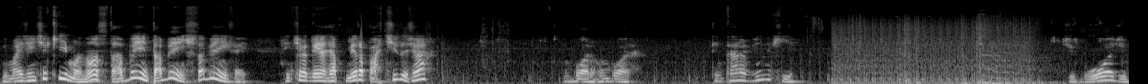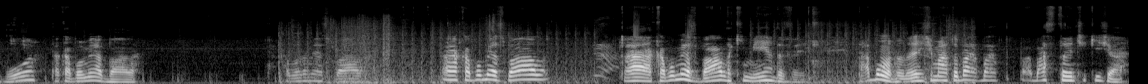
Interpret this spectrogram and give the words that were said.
Tem mais gente aqui, mano. Nossa, tá bem, tá bem, tá bem, velho. A gente vai ganhar a primeira partida já? Vambora, vambora. Tem cara vindo aqui. De boa, de boa. Tá acabando minha bala. Tá acabando minhas balas. Ah, acabou minhas balas. Ah, acabou minhas balas. Que merda, velho. Tá bom, né? A gente matou ba ba bastante aqui já.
